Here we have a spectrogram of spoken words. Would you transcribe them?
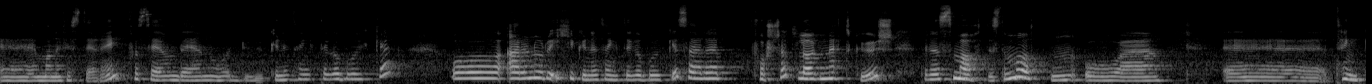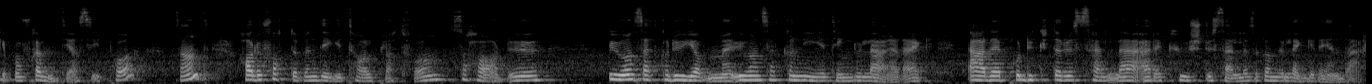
eh, manifestering. For å se om det er noe du kunne tenkt deg å bruke. Og er det noe du ikke kunne tenkt deg å bruke, så er det fortsatt lag nettkurs. Det er den smarteste måten å eh, tenke på fremtida si på. Sant? Har du fått opp en digital plattform, så har du Uansett hva du jobber med, uansett hva nye ting du lærer deg, er det produkter du selger, er det kurs du selger, så kan du legge det inn der.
